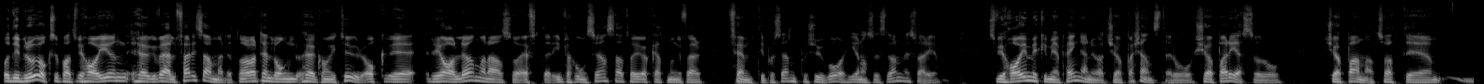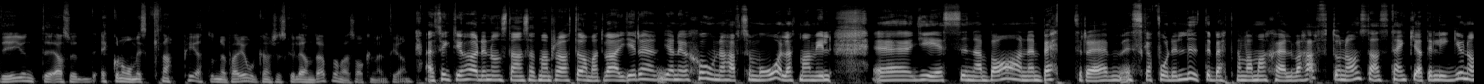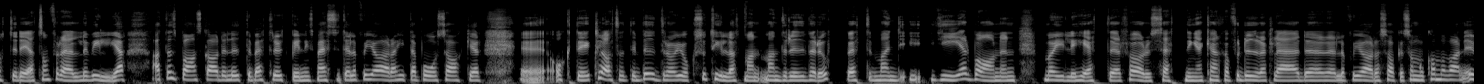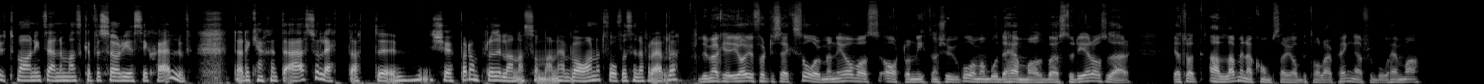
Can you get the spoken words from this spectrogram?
Och Det beror också på att vi har ju en hög välfärd i samhället. Det har varit en lång högkonjunktur och eh, reallönerna alltså efter inflationsrensat har ökat med ungefär 50% på 20 år, genomsnittslönen i Sverige. Så vi har ju mycket mer pengar nu att köpa tjänster och köpa resor och köpa annat. Så att eh, det är ju inte, alltså ekonomisk knapphet under en period kanske skulle ändra på de här sakerna lite grann. Jag tyckte jag hörde någonstans att man pratade om att varje generation har haft som mål att man vill eh, ge sina barn en bättre, eh, ska få det lite bättre än vad man själv har haft. Och någonstans tänker jag att det ligger något i det att som förälder vilja att ens barn ska ha det lite bättre utbildningsmässigt eller få göra, hitta på saker. Eh, och det är klart att det bidrar ju också till att man, man driver upp ett, man ger barnen möjligheter, förutsättningar, kanske få dyra kläder eller få göra göra saker som kommer vara en utmaning sen när man ska försörja sig själv. Där det kanske inte är så lätt att eh, köpa de prylarna som man är van att få från sina föräldrar. Du märker, jag är 46 år, men när jag var 18, 19, 20 år, man bodde hemma och började studera och sådär. Jag tror att alla mina kompisar och jag betalar pengar för att bo hemma.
